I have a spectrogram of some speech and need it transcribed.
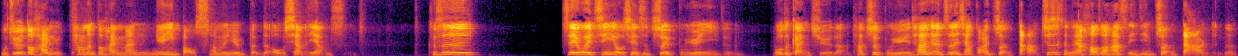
我觉得都还，他们都还蛮愿意保持他们原本的偶像的样子。可是这一位金有钱是最不愿意的，我的感觉啦，他最不愿意，他好像真的想赶快转大，就是可能要号召他是已经转大人了，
